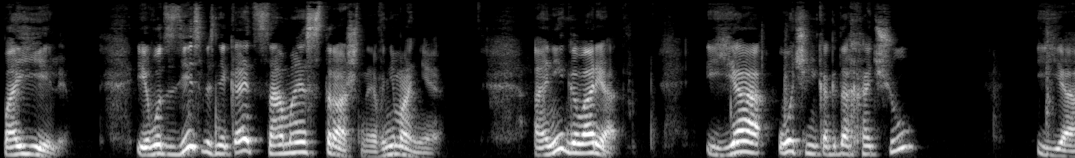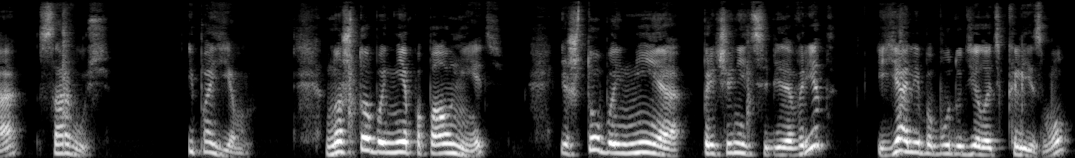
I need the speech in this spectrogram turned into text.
поели. И вот здесь возникает самое страшное. Внимание. Они говорят, я очень, когда хочу, я сорвусь и поем. Но чтобы не пополнеть и чтобы не причинить себе вред, я либо буду делать клизму,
